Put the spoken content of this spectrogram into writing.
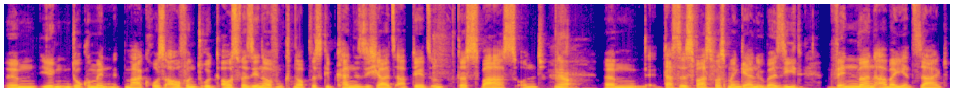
ähm, irgendein Dokument mit Makros auf und drückt aus Versehen auf den Knopf. Es gibt keine Sicherheitsupdates und das war's. Und ja. ähm, das ist was, was man gerne übersieht. Wenn man aber jetzt sagt,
